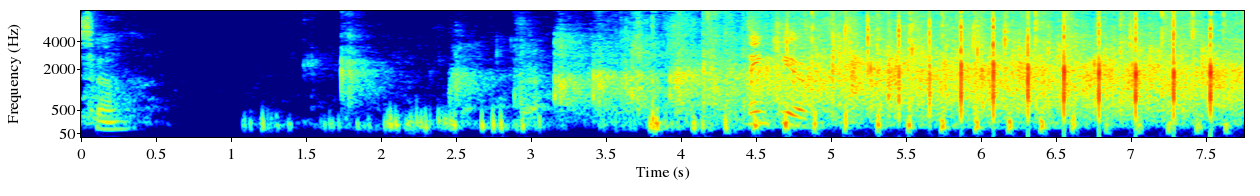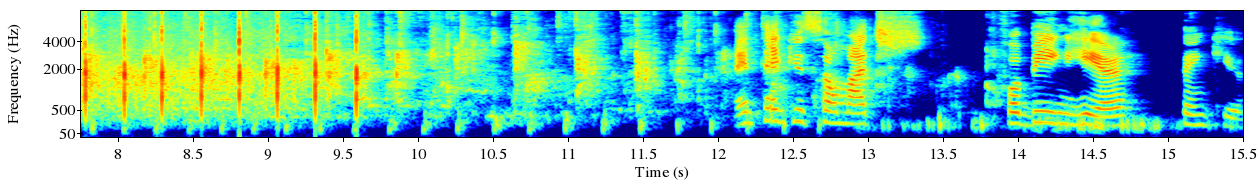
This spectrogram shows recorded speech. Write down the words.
So. Thank you. And thank you so much for being here. Thank you.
